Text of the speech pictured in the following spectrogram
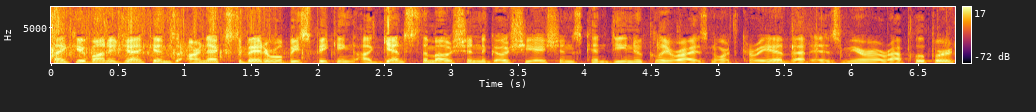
Thank you, Bonnie Jenkins. Our next debater will be speaking against the motion negotiations can denuclearize North Korea. That is Mira Rapp-Hooper,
